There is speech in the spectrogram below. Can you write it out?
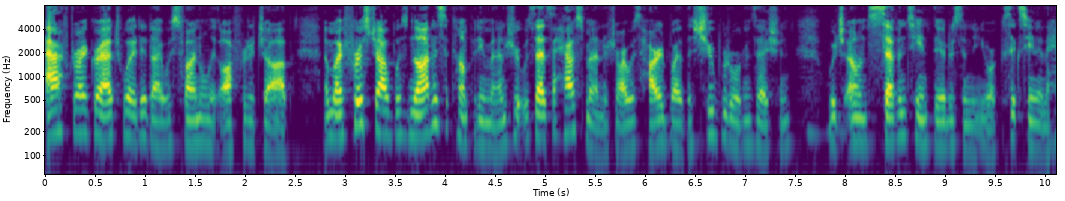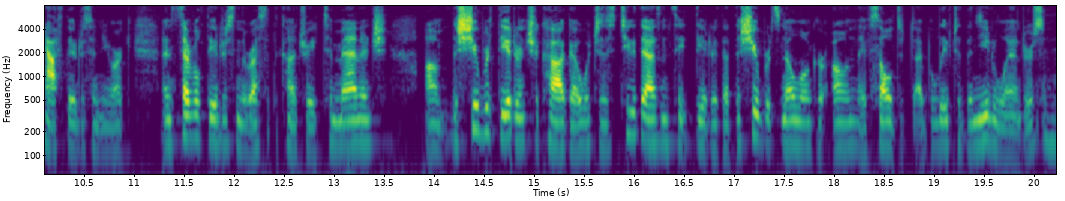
after I graduated, I was finally offered a job. And my first job was not as a company manager, it was as a house manager. I was hired by the Shubert Organization, mm-hmm. which owns 17 theaters in New York, 16 and a half theaters in New York, and several theaters in the rest of the country to manage um, the Shubert Theater in Chicago, which is a 2,000 seat theater that the Shuberts no longer own. They've sold it, I believe, to the Nederlanders. Mm-hmm.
